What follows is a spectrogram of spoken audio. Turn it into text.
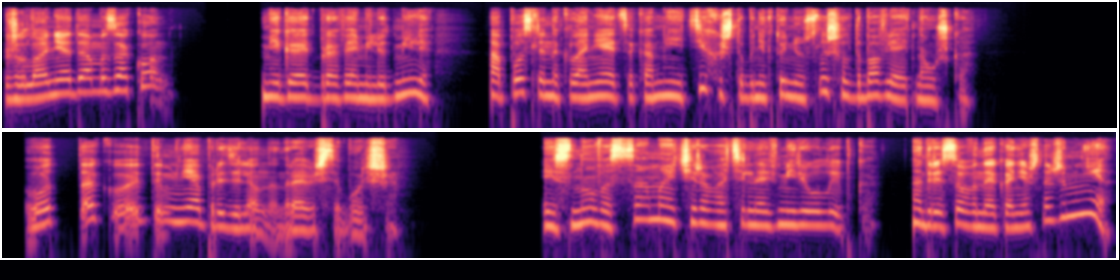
«Желание дамы закон», — мигает бровями Людмиле, а после наклоняется ко мне и тихо, чтобы никто не услышал, добавляет на ушко. «Вот такой ты мне определенно нравишься больше». И снова самая очаровательная в мире улыбка, адресованная, конечно же, мне.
